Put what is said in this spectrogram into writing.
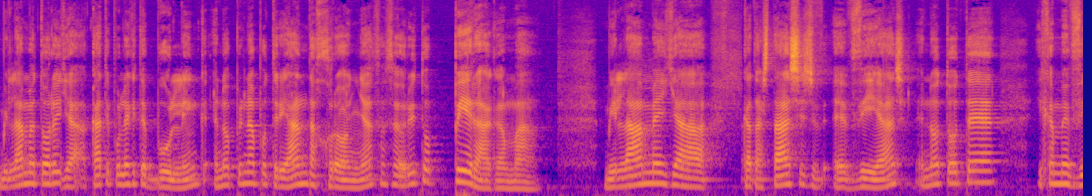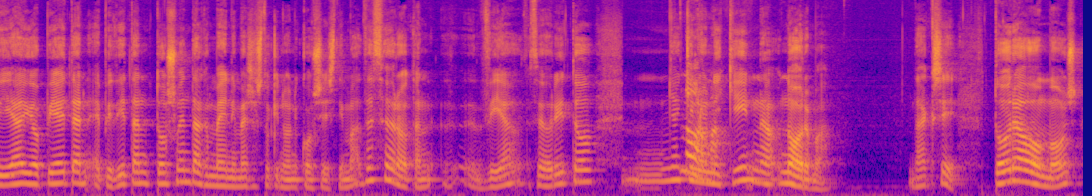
Μιλάμε τώρα για κάτι που λέγεται bullying, ενώ πριν από 30 χρόνια θα θεωρεί το πείραγμα. Μιλάμε για καταστάσεις ε, βίας, ενώ τότε είχαμε βία η οποία ήταν, επειδή ήταν τόσο ενταγμένη μέσα στο κοινωνικό σύστημα, δεν θεωρόταν βία, θεωρείται μια κοινωνική νόρμα. Εντάξει. Τώρα όμως,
